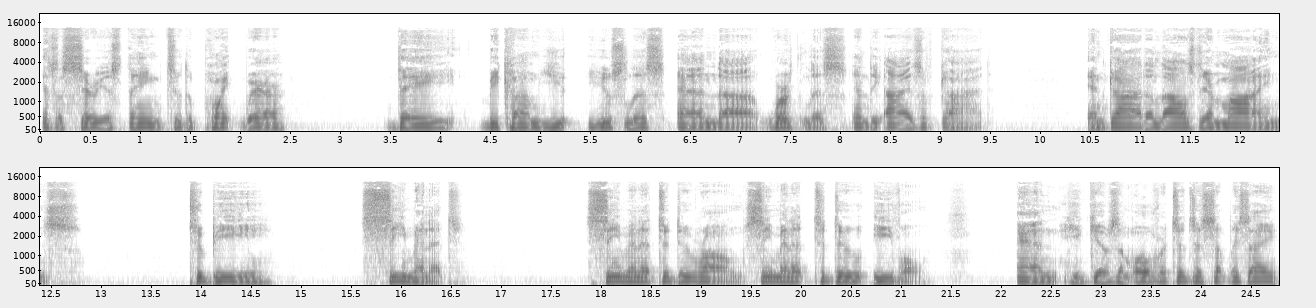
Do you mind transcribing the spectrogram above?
is a serious thing to the point where they become u- useless and uh, worthless in the eyes of God. And God allows their minds to be cemented cemented to do wrong, cemented to do evil. And he gives them over to just simply say,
